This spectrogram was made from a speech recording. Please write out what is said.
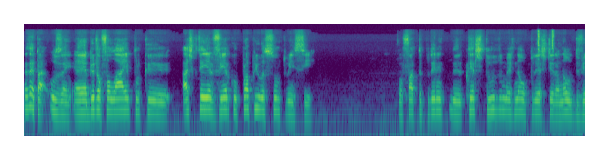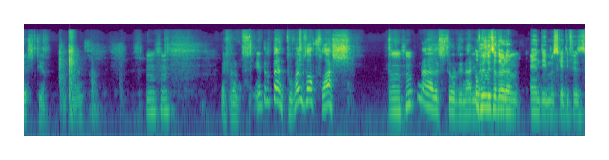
Mas é pá, usem a Beautiful Lie porque acho que tem a ver com o próprio assunto em si. Com o facto de poderem de teres tudo, mas não o poderes ter ou não o deveres ter. Entende? Uhum. Mas pronto. Entretanto, vamos ao Flash. Uhum. Não é nada de extraordinário. O realizador um, Andy Muschietti fez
